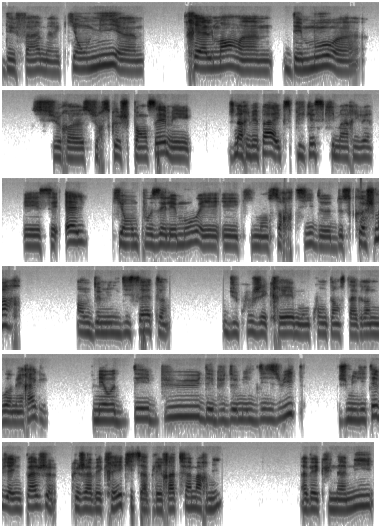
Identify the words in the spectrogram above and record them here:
des femmes qui ont mis réellement euh, des mots euh, sur, euh, sur ce que je pensais, mais je n'arrivais pas à expliquer ce qui m'arrivait. Et c'est elles qui ont posé les mots et, qui m'ont sorti de, de, ce cauchemar. En 2017, du coup, j'ai créé mon compte Instagram Bois mes règles. Mais au début, début 2018, je militais via une page que j'avais créée qui s'appelait Rat Femme Army. Avec une amie,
